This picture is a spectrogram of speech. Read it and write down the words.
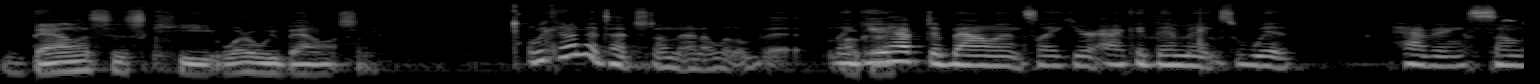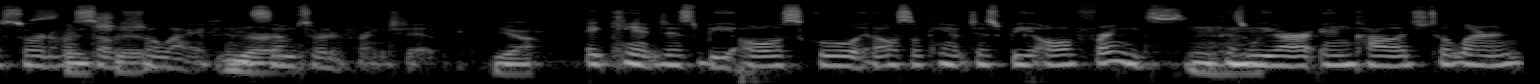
Balance is key. What are we balancing? We kind of touched on that a little bit. Like you have to balance like your academics with having some sort of Friendship. a social life and Right. some sort of friendship. Yeah. It can't just be all school. It also can't just be all friends because Mm-hmm. we are in college to learn.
